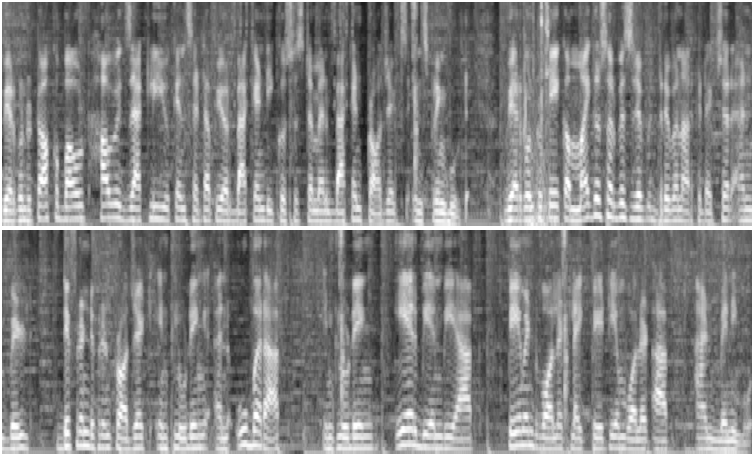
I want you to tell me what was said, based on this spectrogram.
We are going to talk about how exactly you can set up your backend ecosystem and backend projects in Spring Boot. We are going to take a microservice driven architecture and build different different projects, including an Uber app including Airbnb app, payment wallet like Paytm wallet app, and many more.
